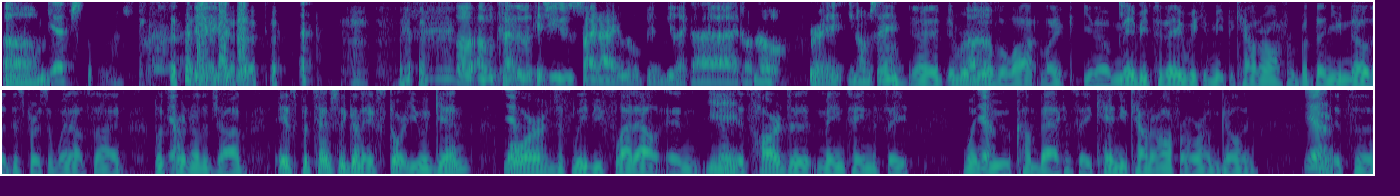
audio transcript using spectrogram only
Um, Yes. So, so I would kind of look at you side eye a little bit and be like, I don't know, right? You know what I'm saying? Yeah, it, it uh, reveals a lot. Like, you know, maybe today we can meet the counteroffer, but then you know that this person went outside, looked Yeah. for another job, is potentially going to extort you again, Yeah. or just leave you flat out. And, you know, it's hard to maintain the faith when Yeah. you come back and say, can you counteroffer, or I'm going. Yeah. It's a,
